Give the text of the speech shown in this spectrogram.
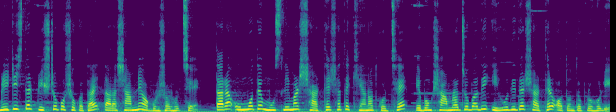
ব্রিটিশদের পৃষ্ঠপোষকতায় তারা সামনে অগ্রসর হচ্ছে। তারা উম্মতে মুসলিমার স্বার্থের সাথে খেয়ানত করছে এবং সাম্রাজ্যবাদী ইহুদিদের স্বার্থের অতন্ত প্রহরী।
